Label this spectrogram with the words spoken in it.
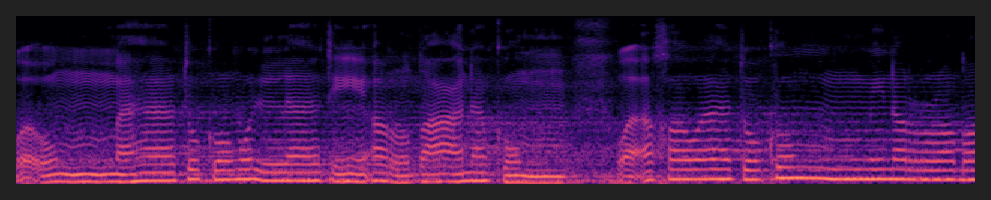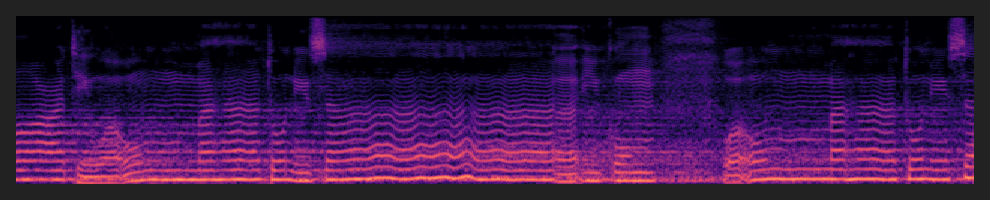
وأمهاتكم اللاتي أرضعنكم وأخواتكم من الرضاعة وأمهات نسائكم وأمهات نسائكم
